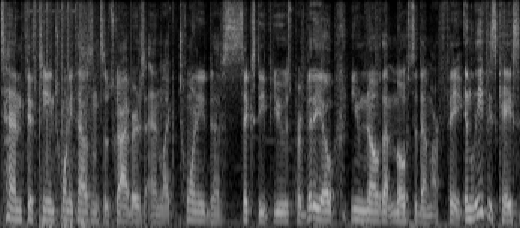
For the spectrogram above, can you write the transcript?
10 15 20,000 subscribers and like 20 to 60 views per video you know that most of them are fake. In Leafy's case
